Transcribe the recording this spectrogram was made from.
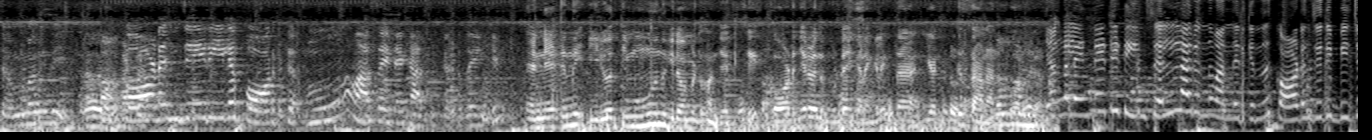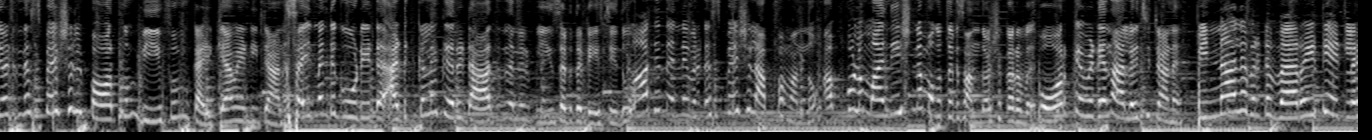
ചമ്മന്തി. കോടഞ്ചേരിയിലെ പോർക്ക് മൂന്ന് മാസമായിട്ടേ കാത്തിക്കെട്ടതേക്കും എന്നേട്ടിന്ന് ഇരുപത്തിമൂന്ന് കിലോമീറ്റർ സഞ്ചരിച്ച് കോടഞ്ചേരി വന്ന് ഫുഡ് കഴിക്കണമെങ്കിൽ ഈ ഒറ്റ സ്ഥാനമാണ് ഞങ്ങൾ എൻ ടീംസ് എല്ലാവരും ഇന്ന് വന്നിരിക്കുന്നത് കോടഞ്ചേരി ബിജോട്ടിന്റെ സ്പെഷ്യൽ പോർക്കും ബീഫും കഴിക്കാൻ വേണ്ടിയിട്ടാണ്. എക്സൈറ്റ്മെന്റ് കൂടിയിട്ട് അടുക്കള കയറിയിട്ട് ആദ്യം തന്നെ ഒരു പീസ് എടുത്ത് ടേസ്റ്റ് ചെയ്തു. ആദ്യം തന്നെ ഇവരുടെ സ്പെഷ്യൽ അപ്പം വന്നു. അപ്പോൾ മനീഷിന്റെ മുഖത്തൊരു സന്തോഷക്കുറവ്. പോർക്ക് എവിടെയെന്ന് ആലോചിച്ചിട്ടാണ്. പിന്നാലെ അവരുടെ വെറൈറ്റി ആയിട്ടുള്ള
